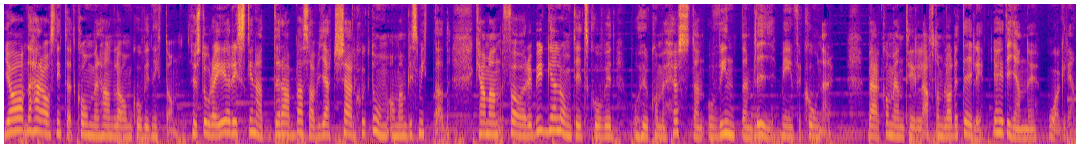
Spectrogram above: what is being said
Ja, det här avsnittet kommer handla om covid-19. Hur stora är riskerna att drabbas av hjärt-kärlsjukdom om man blir smittad? Kan man förebygga långtidscovid och hur kommer hösten och vintern bli med infektioner? Välkommen till Aftonbladet Daily. Jag heter Jenny Ågren.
